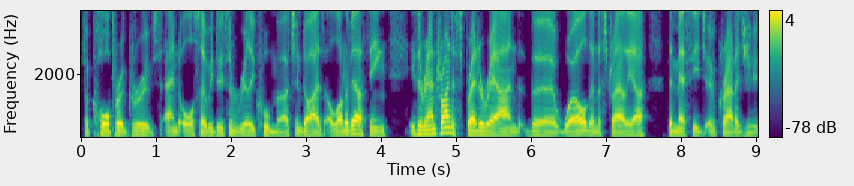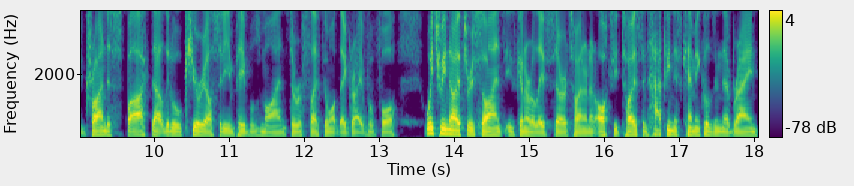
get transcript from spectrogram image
for corporate groups, and also we do some really cool merchandise. A lot of our thing is around trying to spread around the world and Australia the message of gratitude, trying to spark that little curiosity in people's minds to reflect on what they're grateful for, which we know through science is going to release serotonin and oxytocin, happiness chemicals in their brain.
